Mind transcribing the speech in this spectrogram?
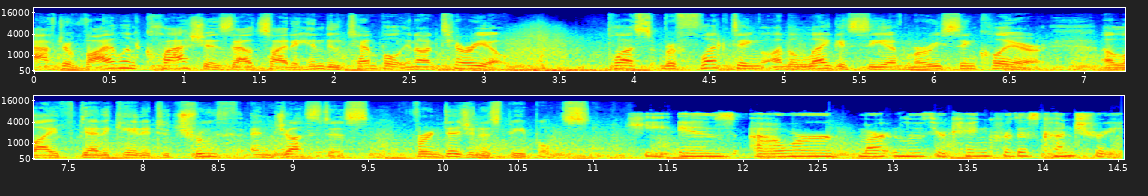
after violent clashes outside a Hindu temple in Ontario. Plus, reflecting on the legacy of Murray Sinclair, a life dedicated to truth and justice for Indigenous peoples. He is our Martin Luther King for this country.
